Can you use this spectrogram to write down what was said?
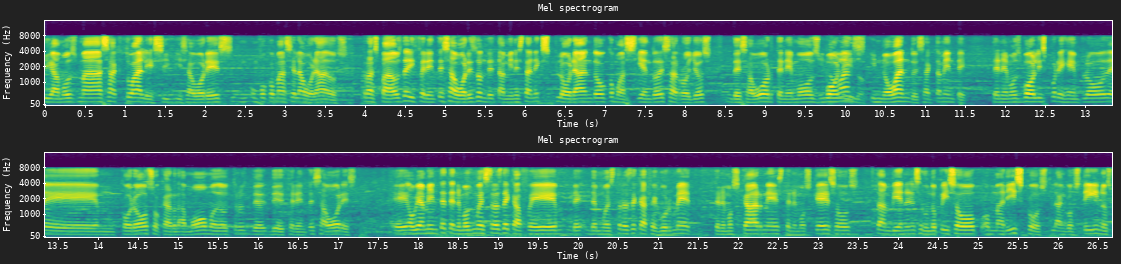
digamos más actuales y, y sabores un poco más elaborados, raspados de diferentes sabores donde también están explorando como haciendo desarrollos de sabor. Tenemos bolis, Innovando. exactamente. Tenemos bolis, por ejemplo, de mm, corozo, cardamomo, de otros, de, de diferentes sabores. Eh, obviamente tenemos muestras de café, de, de muestras de café gourmet. Tenemos carnes, tenemos quesos. También en el segundo piso mariscos, langostinos,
